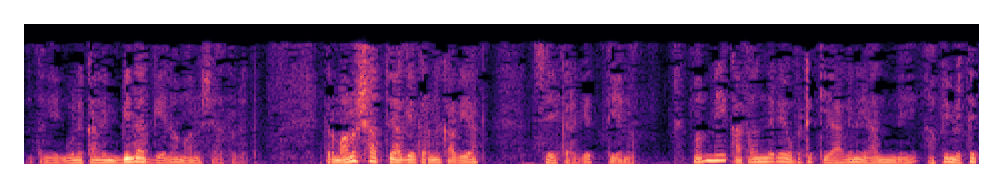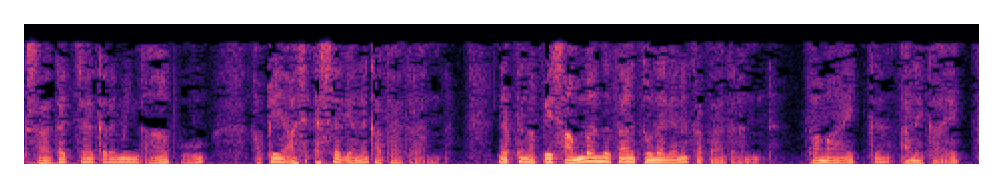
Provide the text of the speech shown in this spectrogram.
නැත්නම් මේ ගුණ කඳෙන් බිඳක් ගේනවා මනුෂ්‍යයා තුළට. ඒතර මනුෂ්‍යත්වය අගය කරන කවියක් සේකරගෙත් තියෙනවා. මම මේ කතන්දරේ ඔබට කියාගෙන යන්නේ අපි මෙතෙක් සාකච්ඡා කරමින් ආපු අපේ ඇස ගැන කතා කරන්න. නැත්නම් අපේ සම්බන්ධතා තුන ගැන කතා කරන්න. තමා එක්ක, අනේකා එක්ක,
